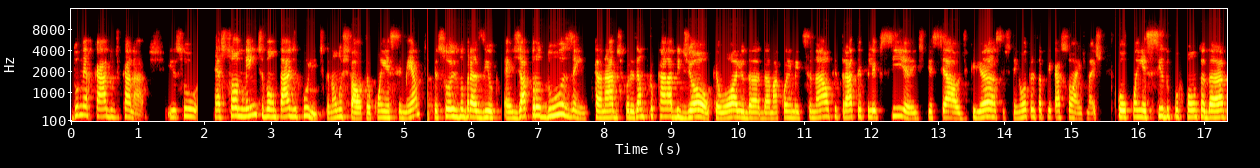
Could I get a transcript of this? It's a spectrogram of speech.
do mercado de cannabis. Isso é somente vontade política, não nos falta o conhecimento. Pessoas no Brasil é, já produzem cannabis, por exemplo, o canabidiol, que é o óleo da, da maconha medicinal que trata epilepsia em especial de crianças, tem outras aplicações, mas ficou conhecido por conta da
